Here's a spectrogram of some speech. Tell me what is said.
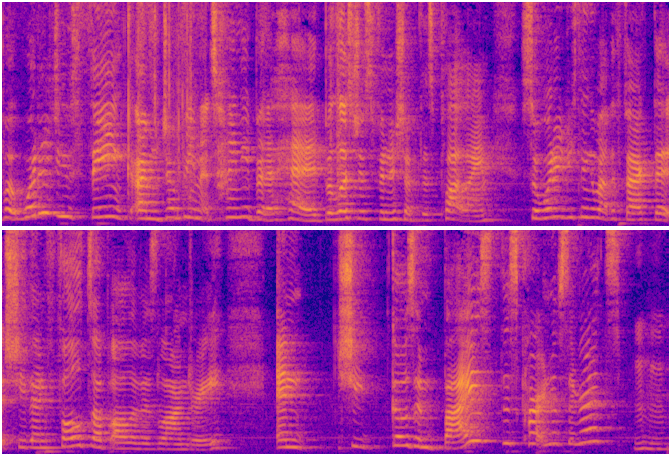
But what did you think? I'm jumping a tiny bit ahead, but let's just finish up this plot line. So, what did you think about the fact that she then folds up all of his laundry and she goes and buys this carton of cigarettes mm-hmm.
